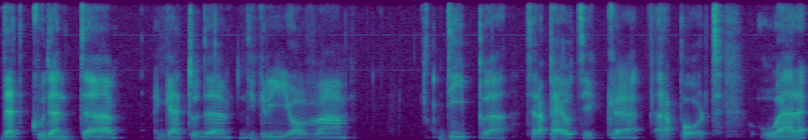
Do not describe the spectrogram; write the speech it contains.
that couldn't get to the degree of deep therapeutic uh, rapport were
